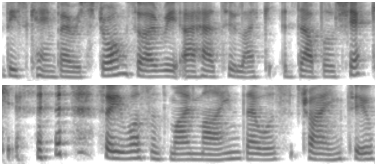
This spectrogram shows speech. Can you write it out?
this came very strong. So I re- I had to like double check. so it wasn't my mind that was trying to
